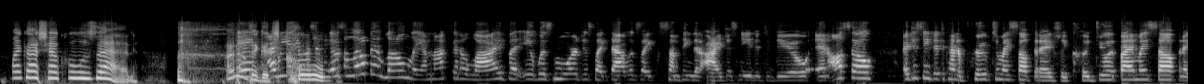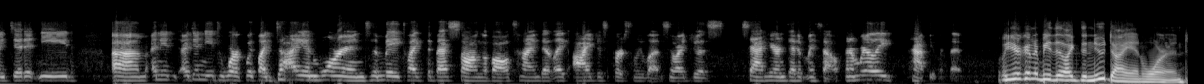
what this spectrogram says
Oh my gosh, how cool is that? I don't think it's I mean, it was, cool. it was a little bit lonely. I'm not gonna lie, but it was more just like that was like something that I just needed to do, and also I just needed to kind of prove to myself that I actually could do it by myself, and I didn't need. Um, I need. I didn't need to work with like Diane Warren to make like the best song of all time that like I just personally love. So I just sat here and did it myself, and I'm really happy with it. Well, you're going to be the like the new Diane Warren.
